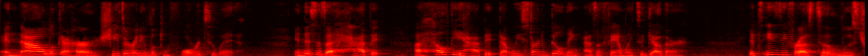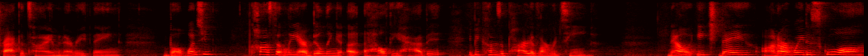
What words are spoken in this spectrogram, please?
And now look at her. She's already looking forward to it. And this is a habit, a healthy habit that we started building as a family together it's easy for us to lose track of time and everything. But once you constantly are building a, a healthy habit, it becomes a part of our routine. Now, each day on our way to school,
